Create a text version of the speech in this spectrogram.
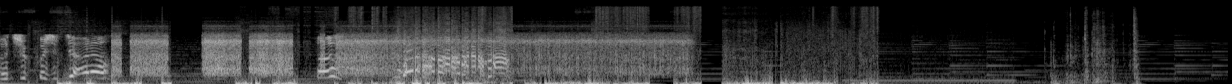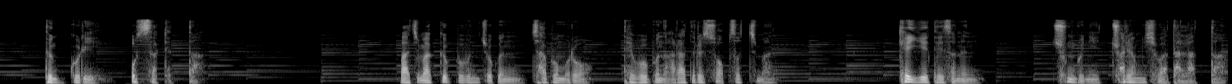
아, 죽고 싶지 않아. 등골이 오싹했다. 마지막 끝부분 쪽은 잡음으로 대부분 알아들을 수 없었지만 K의 대사는 충분히 촬영 시와 달랐다.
